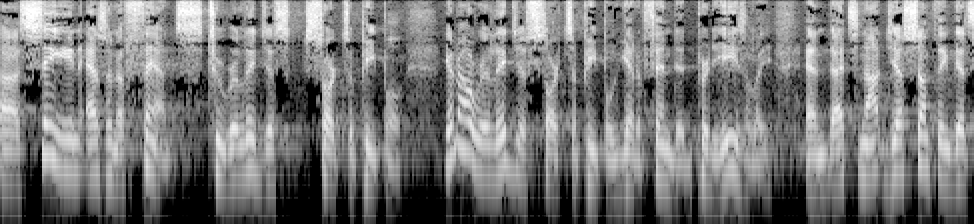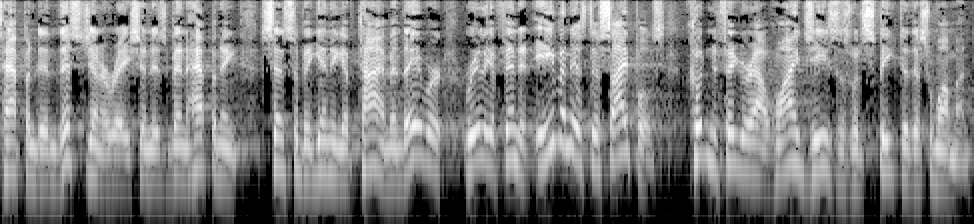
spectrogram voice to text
uh, seen as an offense to religious sorts of people. You know, religious sorts of people get offended pretty easily. And that's not just something that's happened in this generation, it's been happening since the beginning of time. And they were really offended. Even his disciples couldn't figure out why Jesus would speak to this woman.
